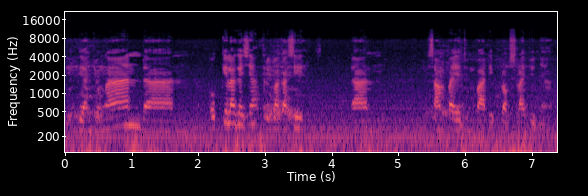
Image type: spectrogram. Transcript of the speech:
Di, di anjungan dan oke okay lah guys ya. Terima kasih dan sampai jumpa di vlog selanjutnya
